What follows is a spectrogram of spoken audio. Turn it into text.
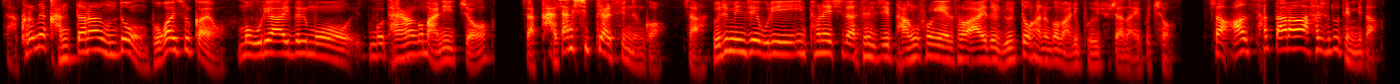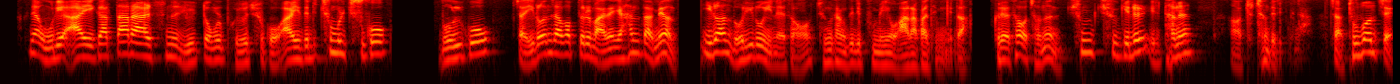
자, 그러면 간단한 운동 뭐가 있을까요? 뭐 우리 아이들 뭐, 뭐 다양한 거 많이 있죠. 자, 가장 쉽게 할 수 있는 거. 자, 요즘 이제 우리 인터넷이라든지 방송에서 아이들 율동하는 거 많이 보여주잖아요. 그쵸? 자, 아, 따라 하셔도 됩니다. 그냥 우리 아이가 따라 할 수 있는 율동을 보여주고 아이들이 춤을 추고 놀고 자, 이런 작업들을 만약에 한다면 이러한 놀이로 인해서 증상들이 분명히 완화가 됩니다. 그래서 저는 춤추기를 일단은 어, 추천드립니다. 자, 두 번째.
